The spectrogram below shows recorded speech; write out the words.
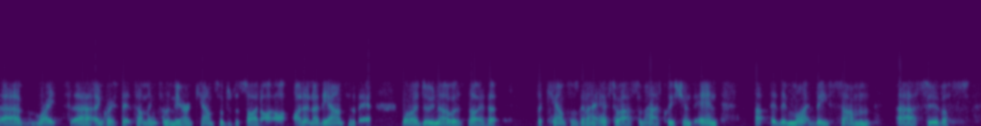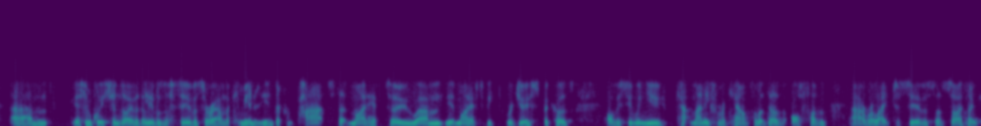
uh, rate uh, increase? That's something for the mayor and council to decide. I, I, I don't know the answer to that. What I do know is though that the council is going to have to ask some hard questions, and uh, there might be some uh, service. Um, some questions over the levels of service around the community in different parts that might have to um, it might have to be reduced because obviously when you cut money from a council, it does often uh, relate to services. So I think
